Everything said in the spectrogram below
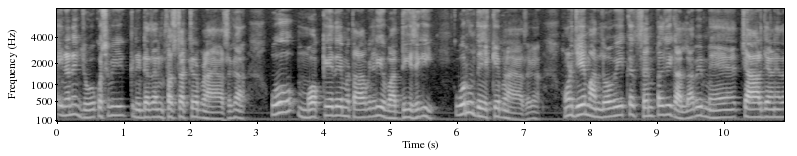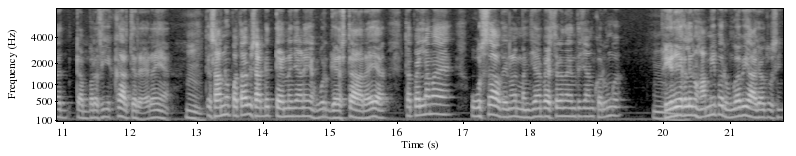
ਇਹਨਾਂ ਨੇ ਜੋ ਕੁਝ ਵੀ ਕੈਨੇਡਾ ਦਾ ਇਨਫਰਾਸਟ੍ਰਕਚਰ ਬਣਾਇਆ ਸੀਗਾ ਉਹ ਮੌਕੇ ਦੇ ਮੁਤਾਬਕ ਜਿਹੜੀ ਆਬਾਦੀ ਸੀਗੀ ਉਹਨੂੰ ਦੇਖ ਕੇ ਬਣਾਇਆ ਸੀਗਾ। ਹੁਣ ਜੇ ਮੰਨ ਲਓ ਵੀ ਇੱਕ ਸਿੰਪਲ ਜੀ ਗੱਲ ਆ ਵੀ ਮੈਂ ਚਾਰ ਜਣਿਆਂ ਦਾ ਟੱਬਰ ਅਸੀਂ ਇੱਕ ਘਰ 'ਚ ਰਹਿ ਰਹੇ ਆ ਤੇ ਸਾਨੂੰ ਪਤਾ ਵੀ ਸਾਡੇ ਤਿੰਨ ਜਣੇ ਹੋਰ ਗੈਸਟ ਆ ਰਹੇ ਆ ਤਾਂ ਪਹਿਲਾਂ ਮੈਂ ਉਸ ਹਿਸਾਬ ਦੇ ਨਾਲ ਮੰਜਿਆਂ ਬਿਸਤਰਿਆਂ ਦਾ ਇੰਤਜ਼ਾਮ ਕਰੂੰਗਾ। ਫਿਰ ਇਹ ਅਗਲੇ ਨੂੰ ਹਾਮੀ ਭਰੂਗਾ ਵੀ ਆ ਜਾਓ ਤੁਸੀਂ।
